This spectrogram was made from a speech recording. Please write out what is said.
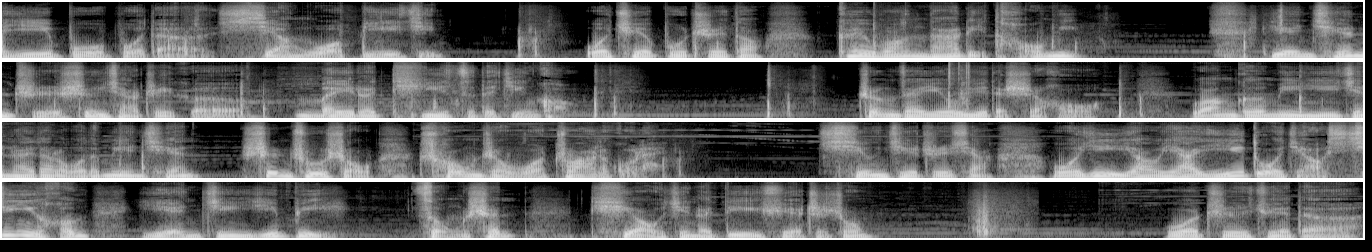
一步步的向我逼近，我却不知道该往哪里逃命。眼前只剩下这个没了梯子的井口。正在犹豫的时候，王革命已经来到了我的面前，伸出手冲着我抓了过来。情急之下，我一咬牙，一跺脚，心一横，眼睛一闭，纵身跳进了地穴之中。我只觉得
